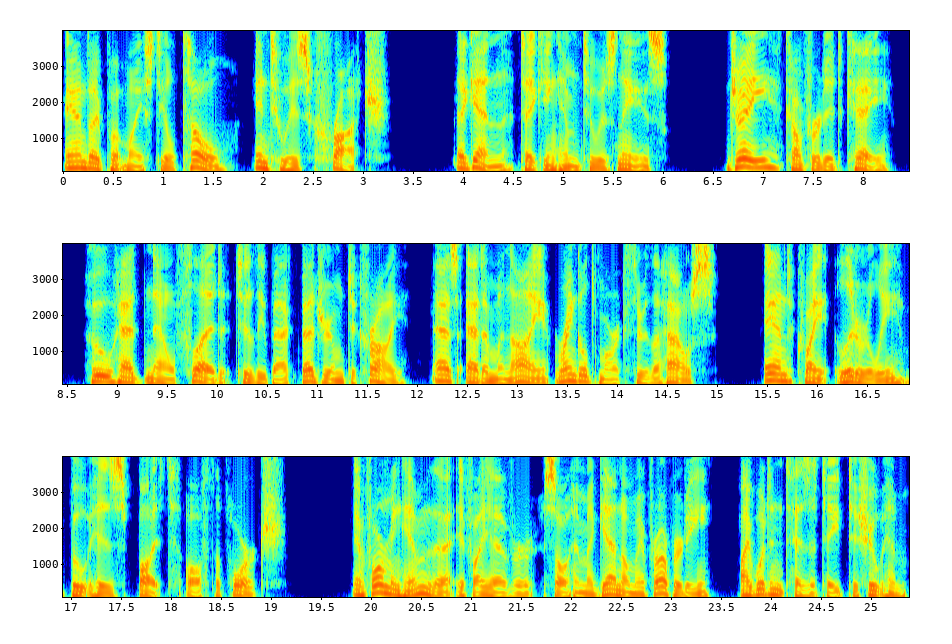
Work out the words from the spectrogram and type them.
and I put my steel toe into his crotch, again taking him to his knees. Jay comforted Kay, who had now fled to the back bedroom to cry, as Adam and I wrangled Mark through the house, and quite literally boot his butt off the porch, informing him that if I ever saw him again on my property, I wouldn't hesitate to shoot him.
